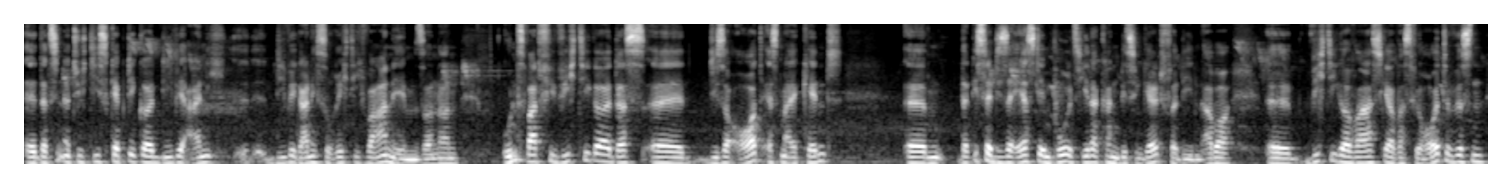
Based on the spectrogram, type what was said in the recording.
äh, das sind natürlich die Skeptiker, die wir eigentlich, äh, die wir gar nicht so richtig wahrnehmen, sondern uns war viel wichtiger, dass äh, dieser Ort erstmal erkennt, ähm, das ist ja dieser erste Impuls, jeder kann ein bisschen Geld verdienen. Aber äh, wichtiger war es ja, was wir heute wissen,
